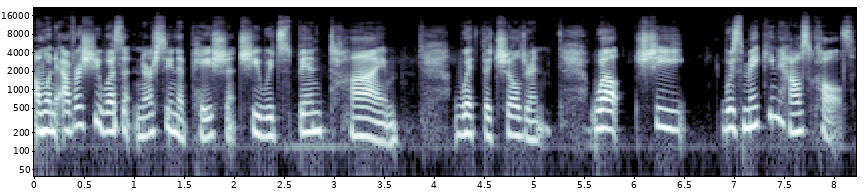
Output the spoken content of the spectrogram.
And whenever she wasn't nursing a patient she would spend time with the children. Well she was making house calls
